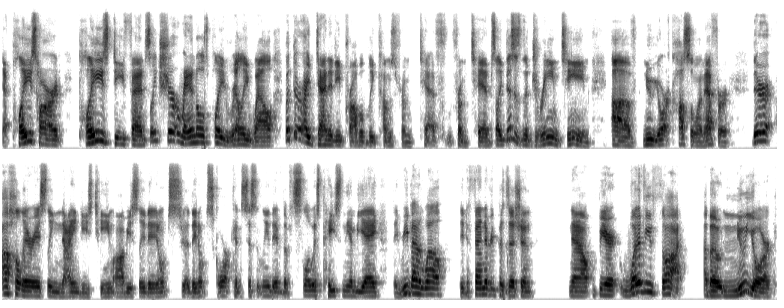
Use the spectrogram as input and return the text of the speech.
that plays hard, plays defense. Like, sure, Randle's played really well, but their identity probably comes from from Thibs. Like, this is the dream team of New York hustle and effort. They're a hilariously 90s team. Obviously, they don't they don't score consistently. They have the slowest pace in the NBA. They rebound well. They defend every position. Now, Beer, what have you thought about New York,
